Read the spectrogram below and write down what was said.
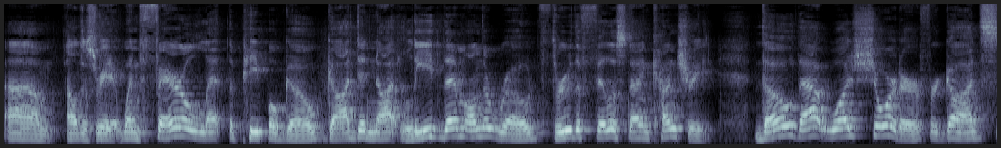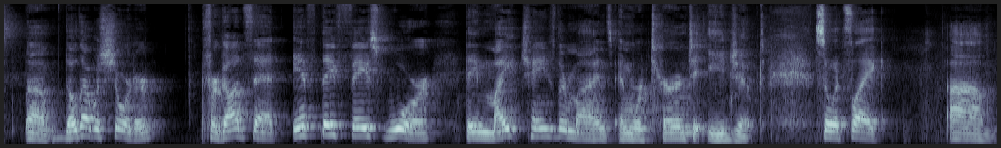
um, I'll just read it. When Pharaoh let the people go, God did not lead them on the road through the Philistine country, though that was shorter for God's. Um, though that was shorter, for God said, if they face war, they might change their minds and return to Egypt. So it's like um,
